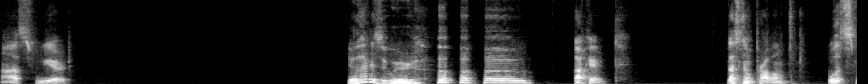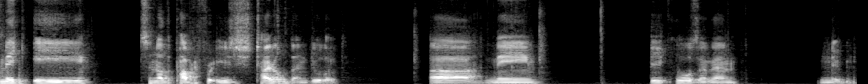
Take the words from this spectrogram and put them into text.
Oh, that's weird. Yeah, that is weird. okay. That's no problem. Let's make a it's another property for each title, then do like uh name equals and then newbie.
